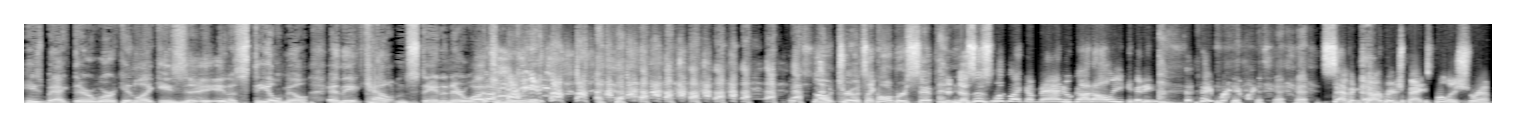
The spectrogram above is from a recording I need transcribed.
he's back there working like he's uh, in a steel mill, and the accountant standing there watching you eat. it's so true. It's like Homer Simpson. Does this look like a man who got all he could eat? they bring like seven garbage bags full of shrimp.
